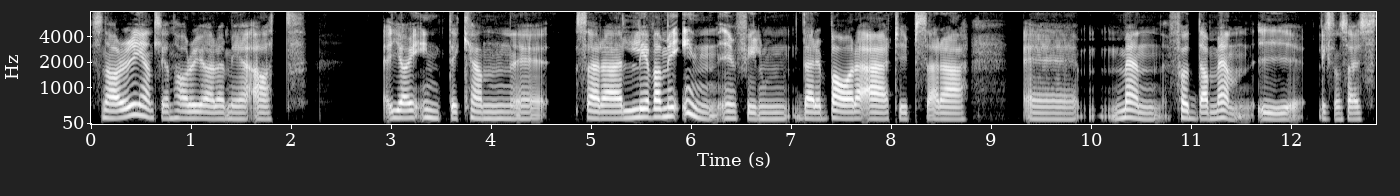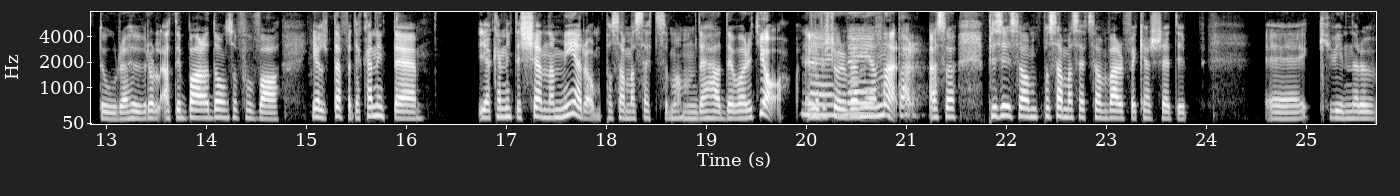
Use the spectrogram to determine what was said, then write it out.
snarare egentligen har att göra med att jag inte kan eh, så här, leva mig in i en film där det bara är typ så här, eh, män, födda män i liksom så här, stora huvudroller. Att det är bara de som får vara hjältar. För jag kan inte jag kan inte känna med dem på samma sätt som om det hade varit jag. Eller Nej, förstår du vad nej, jag jag menar? fattar. alltså, precis som på samma sätt som varför kanske typ eh, kvinnor och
